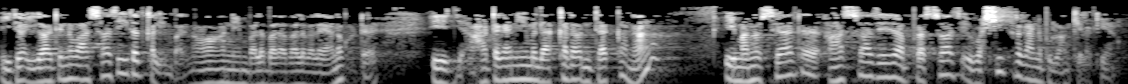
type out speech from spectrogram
ඊට ඊගාට එන වාස්වාසය ඊටත් කලින් බලනවා. ආන්නේ බල බල බල බල යනකොට ඒ හට ගැනීම දැක්කට දැක්කනම් ඒ මනුස්සයාට ආස්වාදයේ ප්‍රස්වාසයේ වශී කර ගන්න පුළුවන් කියලා කියනවා.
